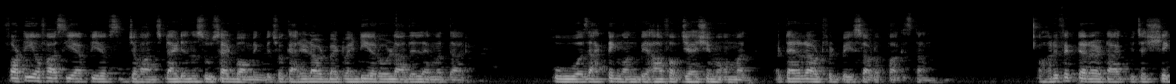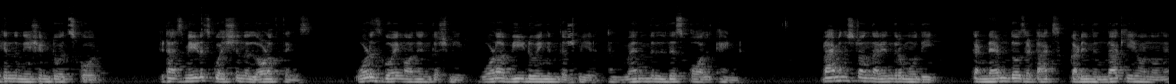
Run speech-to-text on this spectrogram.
40 of our CRPF's Jawans died in a suicide bombing, which were carried out by 20-year-old Adil Ahmed Dar, who was acting on behalf of Jaish-e-Mohammed, a terror outfit based out of Pakistan. A horrific terror attack which has shaken the nation to its core. It has made us question a lot of things. What is going on in Kashmir? What are we doing in Kashmir? And when will this all end? Prime Minister Narendra Modi condemned those attacks. कड़ी निंदा की है उन्होंने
